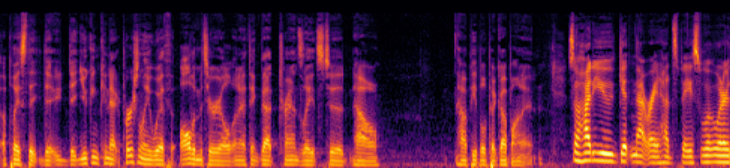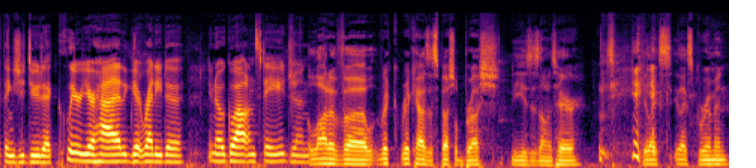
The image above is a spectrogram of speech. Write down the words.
a place that, that that you can connect personally with all the material, and I think that translates to how how people pick up on it. So how do you get in that right headspace? What, what are things you do to clear your head, get ready to, you know, go out on stage and A lot of uh, Rick Rick has a special brush he uses on his hair. he likes he likes grooming.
